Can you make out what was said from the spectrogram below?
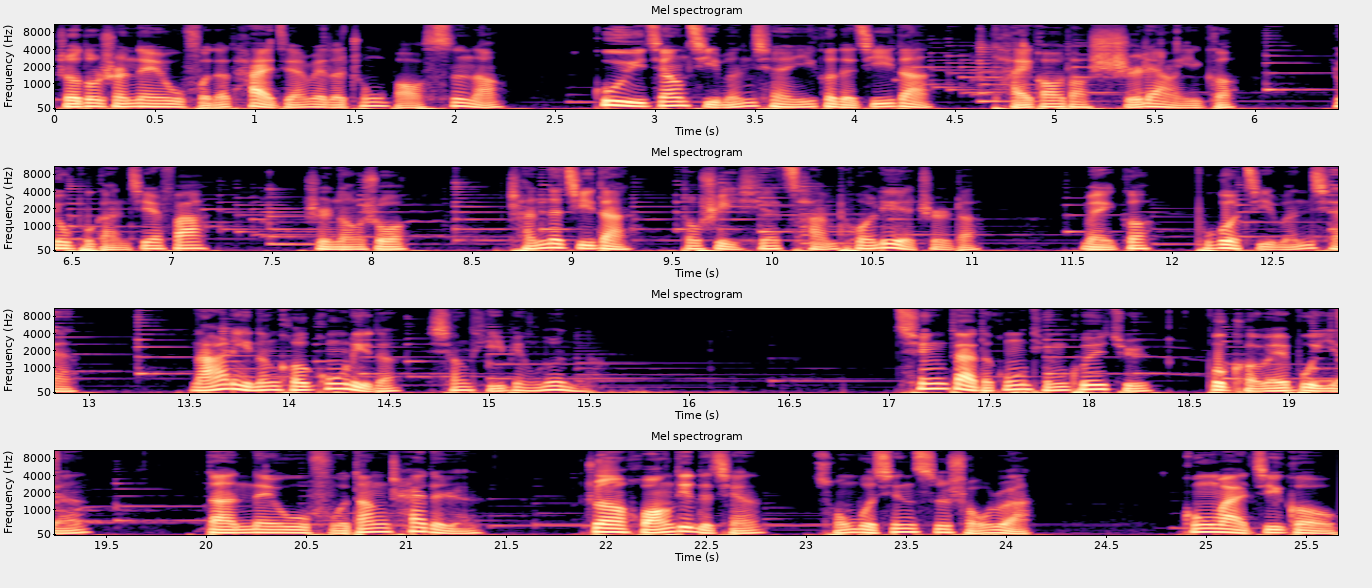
这都是内务府的太监为了中饱私囊，故意将几文钱一个的鸡蛋抬高到十两一个。又不敢揭发，只能说，臣的鸡蛋都是一些残破劣质的，每个不过几文钱，哪里能和宫里的相提并论呢？清代的宫廷规矩不可谓不严，但内务府当差的人赚皇帝的钱，从不心慈手软，宫外机构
